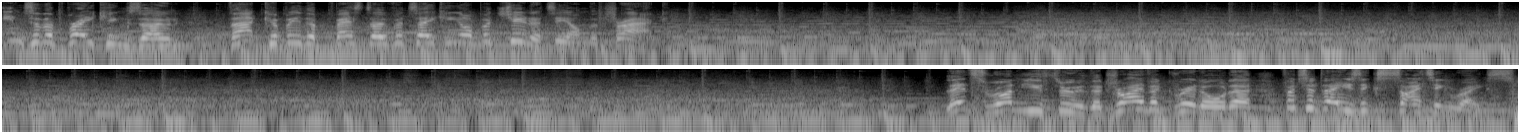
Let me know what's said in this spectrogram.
into the braking zone, that could be the best overtaking opportunity on the track. Let's run you through the driver grid order for today's exciting race.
